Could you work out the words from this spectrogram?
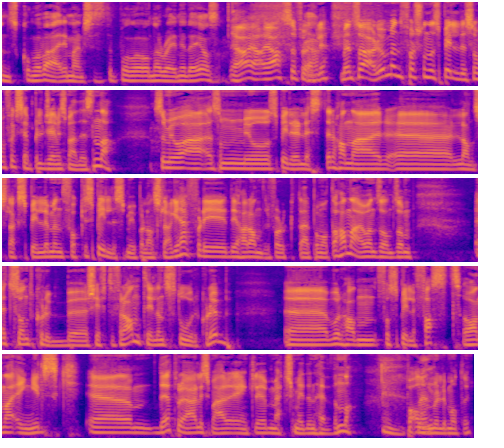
ønske om å være i Manchester på on a rainy day. Altså. Ja, ja, ja, selvfølgelig. Men så er det jo men for sånne spillere som f.eks. James Madison, da, som jo, er, som jo spiller Leicester. Han er eh, landslagsspiller, men får ikke spille så mye på landslaget, fordi de har andre folk der. på en måte. Han er jo en sånn som et sånt klubbskifte for han til en storklubb. Uh, hvor han får spille fast, og han er engelsk. Uh, det tror jeg liksom er egentlig match made in heaven. da, På alle Men- mulige måter.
